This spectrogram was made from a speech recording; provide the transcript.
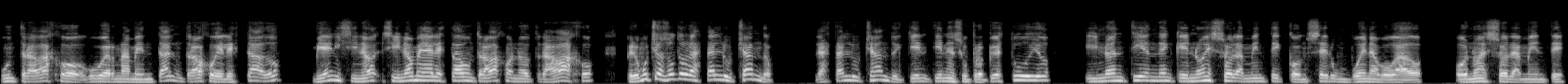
un trabajo gubernamental, un trabajo del Estado, bien, y si no, si no me da el Estado un trabajo, no trabajo, pero muchos otros la están luchando, la están luchando y tienen su propio estudio y no entienden que no es solamente con ser un buen abogado o no es solamente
